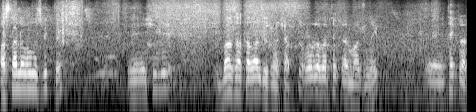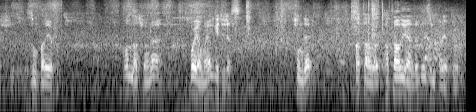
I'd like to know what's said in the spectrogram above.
Astarlamamız bitti. Ee, şimdi bazı hatalar gözüme çarptı. Oraları tekrar macunlayıp e, tekrar zımpara yapıp ondan sonra boyamaya geçeceğiz. Şimdi hatalı hatalı yerleri zımpara yapıyorum.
